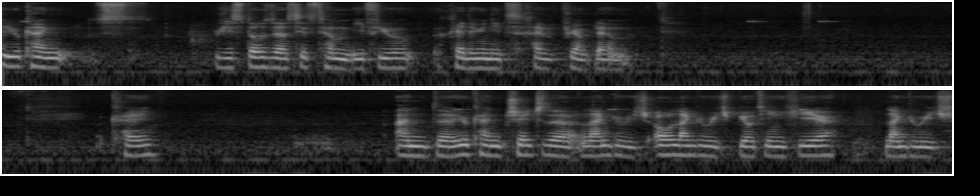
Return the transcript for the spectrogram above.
you can restore the system if your head units have problem. Okay. And uh, you can change the language all language built in here language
